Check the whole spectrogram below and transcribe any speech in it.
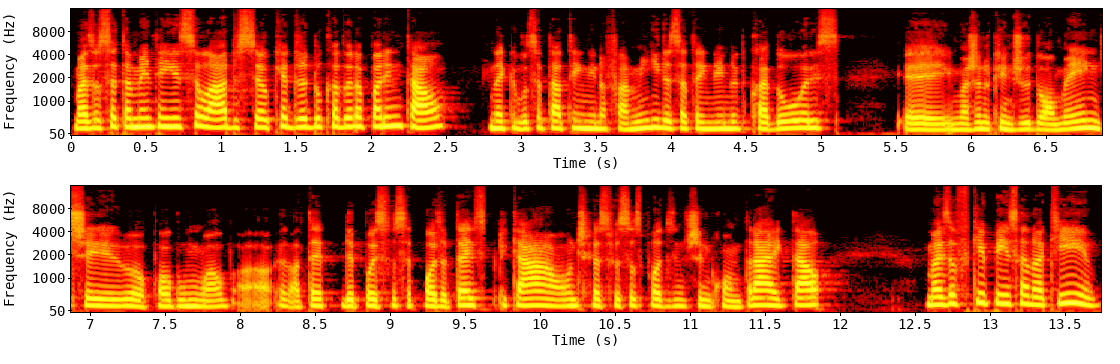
mas você também tem esse lado seu que é de educadora parental, né? Que você está atendendo famílias, atendendo educadores é, imagino que individualmente, algum, até depois você pode até explicar onde que as pessoas podem te encontrar e tal. Mas eu fiquei pensando aqui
